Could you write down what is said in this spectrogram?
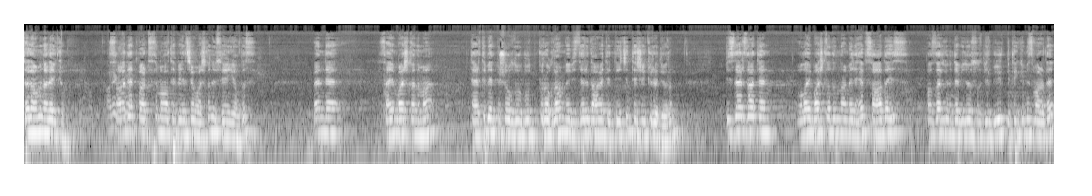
Selamun Aleyküm. Saadet Partisi Maltepe İlçe Başkanı Hüseyin Yıldız. Ben de Sayın Başkanıma tertip etmiş olduğu bu program ve bizleri davet ettiği için teşekkür ediyorum. Bizler zaten olay başladığından beri hep sahadayız. Pazar günü de biliyorsunuz bir büyük mitingimiz vardı.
